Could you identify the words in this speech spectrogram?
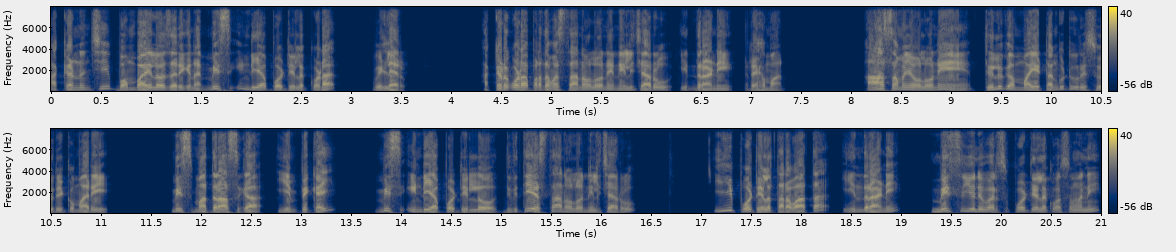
అక్కడ్నుంచి బొంబాయిలో జరిగిన మిస్ ఇండియా పోటీలకు కూడా వెళ్ళారు అక్కడ కూడా ప్రథమ స్థానంలోనే నిలిచారు ఇంద్రాణి రెహమాన్. ఆ సమయంలోనే తెలుగమ్మాయి టంగుటూరి సూర్యకుమారి మిస్ మద్రాసుగా ఎంపికై మిస్ ఇండియా పోటీల్లో ద్వితీయ స్థానంలో నిలిచారు. ఈ పోటీల తర్వాత ఇంద్రాణి మిస్ యూనివర్స్ పోటీల కోసమని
